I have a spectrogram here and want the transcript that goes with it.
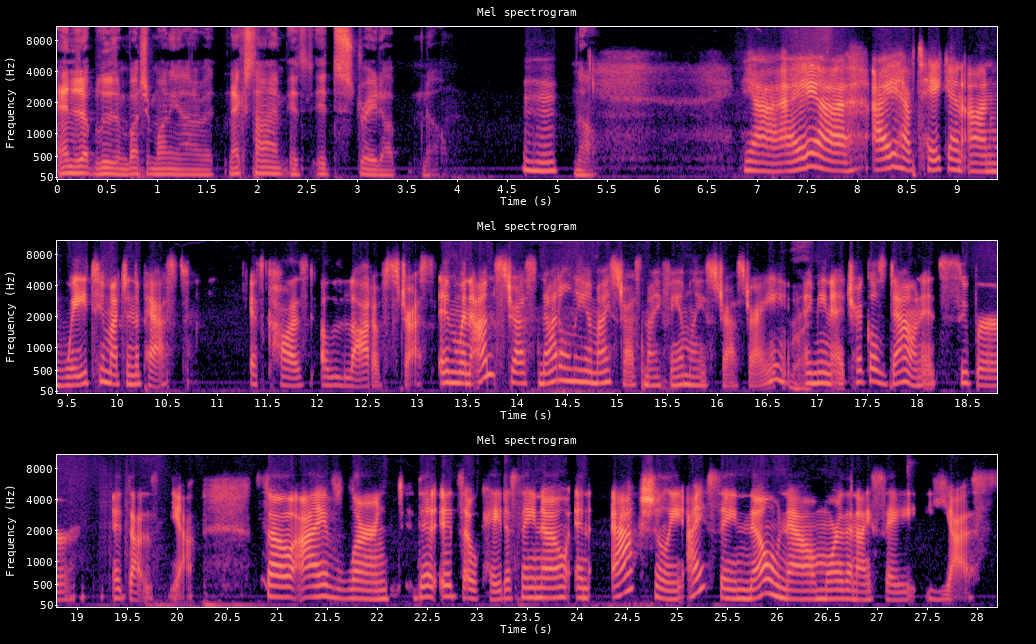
Ended up losing a bunch of money out of it. Next time, it's it's straight up no, Mm-hmm. no. Yeah, I uh, I have taken on way too much in the past. It's caused a lot of stress. And when I'm stressed, not only am I stressed, my family is stressed, right? Right. I mean, it trickles down. It's super it does. Yeah. So I've learned that it's okay to say no. And actually, I say no now more than I say yes.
